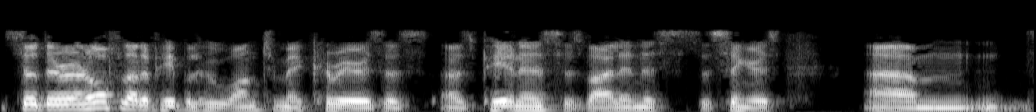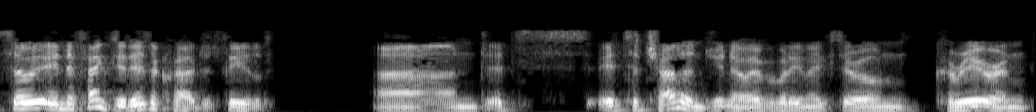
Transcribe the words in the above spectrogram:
so there are an awful lot of people who want to make careers as, as pianists, as violinists, as singers. Um, so in effect, it is a crowded field and it's, it's a challenge. You know, everybody makes their own career and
